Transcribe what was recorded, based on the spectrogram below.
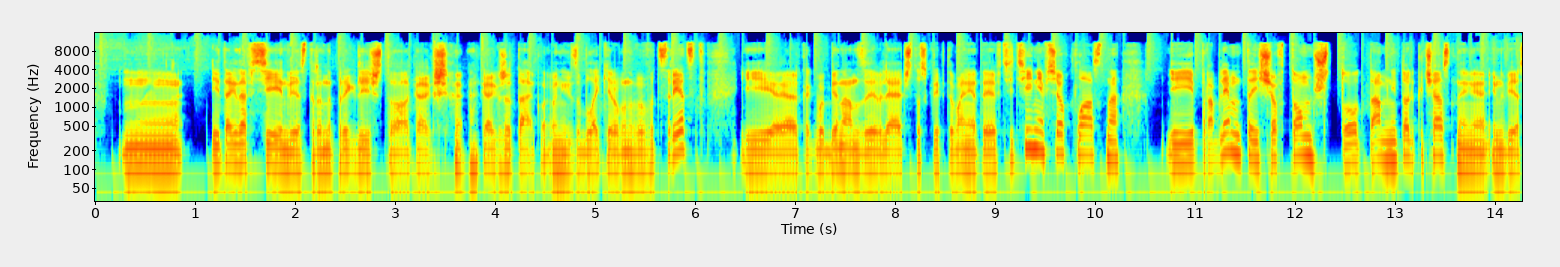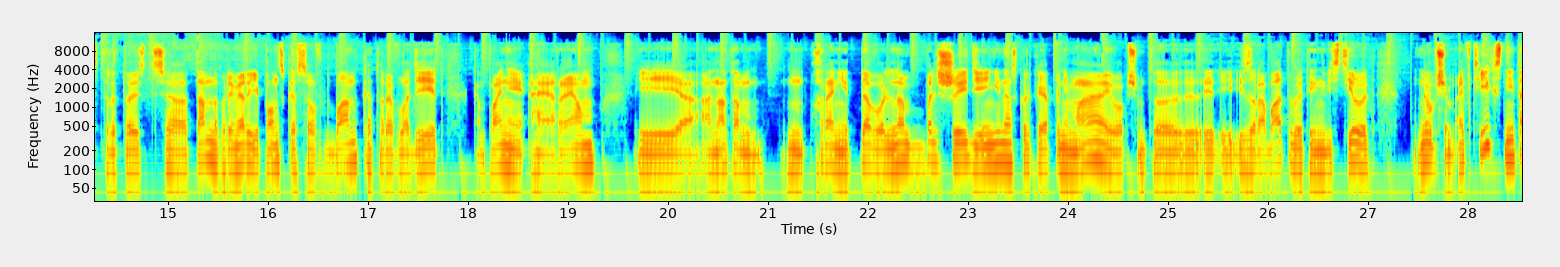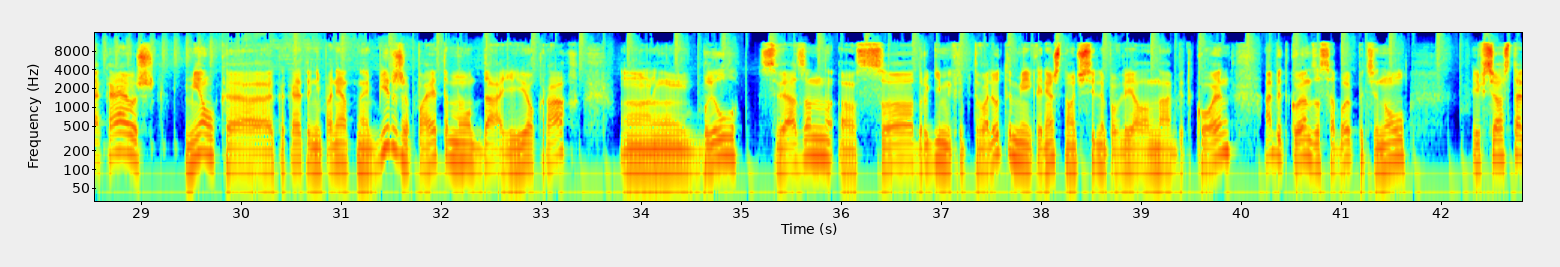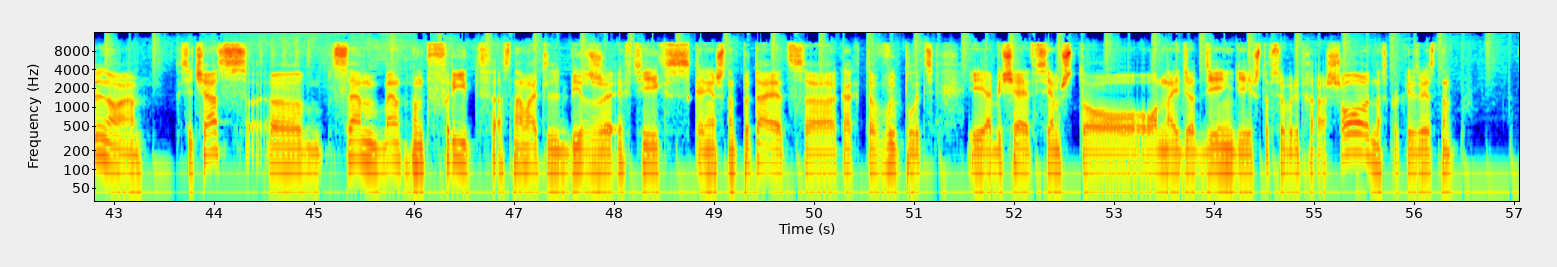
И тогда все инвесторы напряглись, что а как же, а как же так, у них заблокирован вывод средств, и э, как бы Binance заявляет, что с криптомонетой FTT не все классно, и проблема-то еще в том, что там не только частные инвесторы, то есть э, там, например, японская SoftBank, которая владеет компанией ARM, и она там хранит довольно большие деньги, насколько я понимаю, и, в общем-то, и, и зарабатывает, и инвестирует. В общем, FTX не такая уж мелкая какая-то непонятная биржа, поэтому, да, ее крах был связан э, с другими криптовалютами и, конечно, очень сильно повлияло на биткоин, а биткоин за собой потянул и все остальное. Сейчас э, Сэм Бэнкман Фрид, основатель биржи FTX, конечно, пытается как-то выплыть и обещает всем, что он найдет деньги и что все будет хорошо. Насколько известно,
